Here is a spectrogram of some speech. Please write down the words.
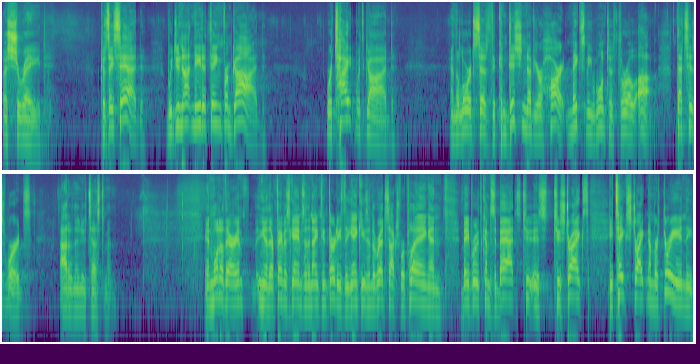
a charade. Because they said, we do not need a thing from God. We're tight with God. And the Lord says, the condition of your heart makes me want to throw up. That's his words out of the New Testament. In one of their, you know, their famous games in the 1930s, the Yankees and the Red Sox were playing, and Babe Ruth comes to bat. It's two, it's two strikes. He takes strike number three, and the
